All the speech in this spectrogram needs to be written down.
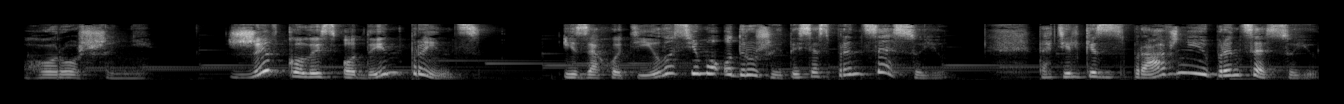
горошині. Жив колись один принц, і захотілося йому одружитися з принцесою, та тільки з справжньою принцесою.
